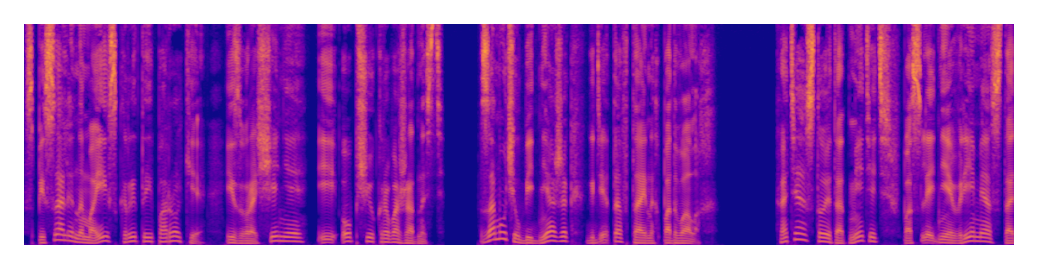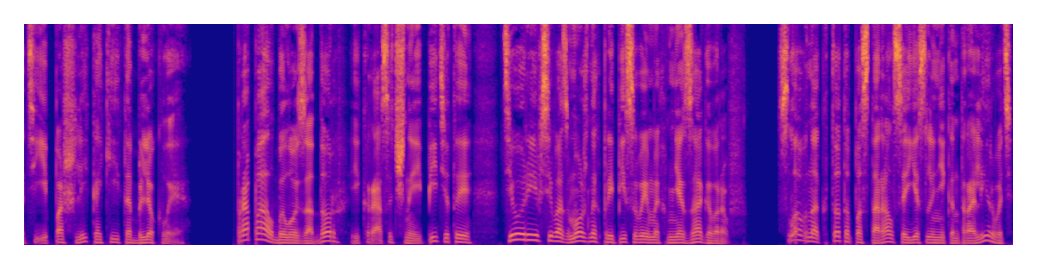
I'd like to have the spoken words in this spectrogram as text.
списали на мои скрытые пороки, извращения и общую кровожадность. Замучил бедняжек где-то в тайных подвалах. Хотя, стоит отметить, в последнее время статьи пошли какие-то блеклые. Пропал былой задор и красочные эпитеты, теории всевозможных приписываемых мне заговоров. Словно кто-то постарался, если не контролировать,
